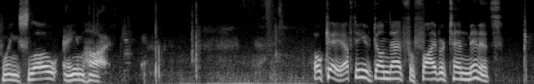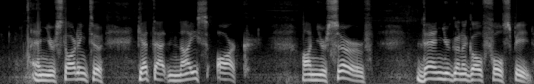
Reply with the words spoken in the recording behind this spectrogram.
Swing slow, aim high. Okay, after you've done that for five or 10 minutes and you're starting to get that nice arc on your serve, then you're going to go full speed.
